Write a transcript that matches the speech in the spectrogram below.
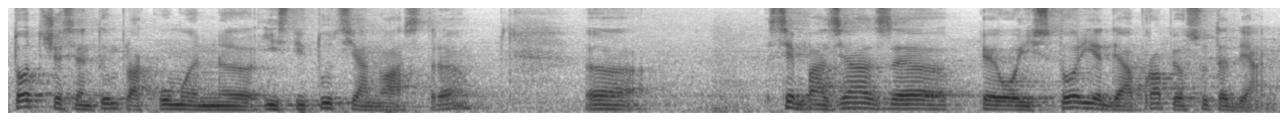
tot ce se întâmplă acum în uh, instituția noastră uh, se bazează pe o istorie de aproape 100 de ani.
